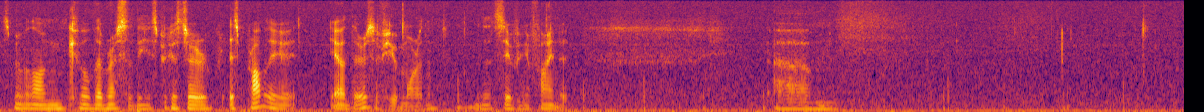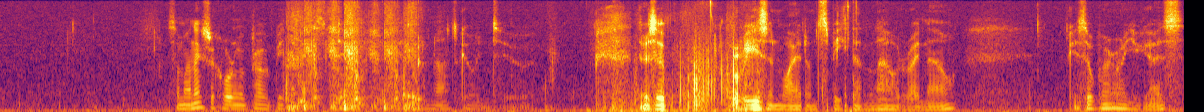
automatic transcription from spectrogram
Let's move along and kill the rest of these, because there is probably, yeah, there's a few more of them. Let's see if we can find it. Um, so my next recording will probably be the next day. I'm not going to. There's a reason why I don't speak that loud right now. Okay, so where are you guys?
